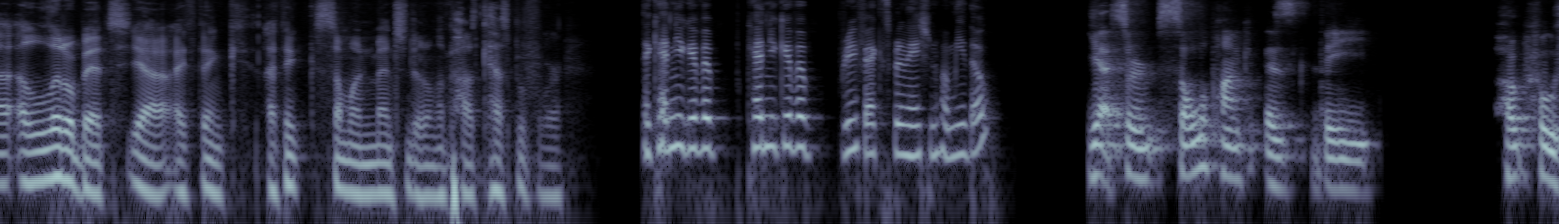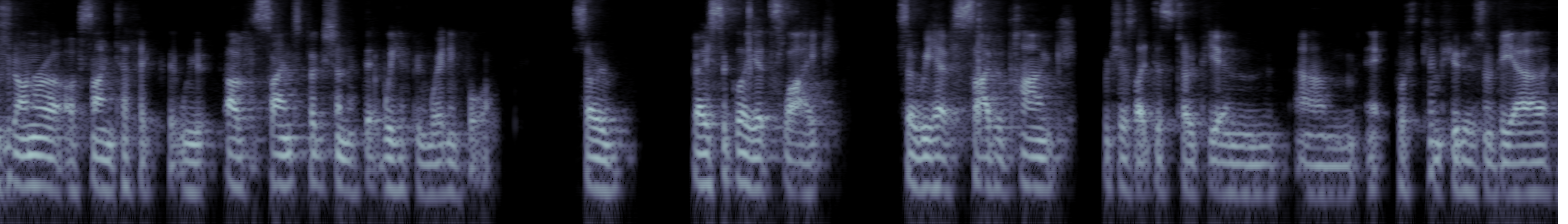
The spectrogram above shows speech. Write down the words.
A, a little bit, yeah. I think I think someone mentioned it on the podcast before. Uh, Can you give a Can you give a brief explanation for me though? Yeah, so solar punk is the hopeful genre of scientific that we of science fiction that we have been waiting for. So basically, it's like so we have cyberpunk, which is like dystopian um, with computers and VR,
